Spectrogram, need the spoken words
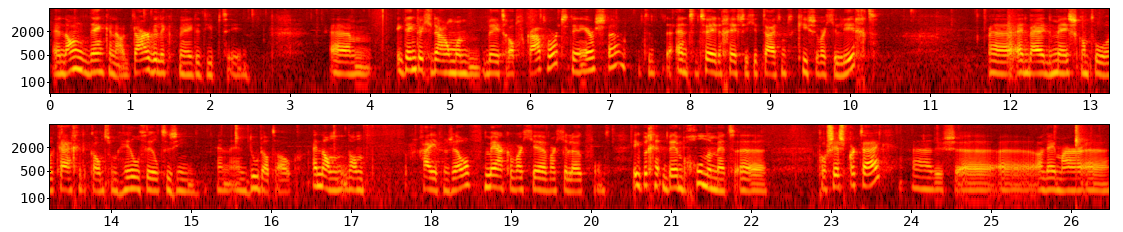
En dan denken, nou, daar wil ik mee de diepte in. Ehm, ik denk dat je daarom een betere advocaat wordt, ten eerste. En ten tweede geeft het je tijd om te kiezen wat je ligt. Eh, en bij de meeste kantoren krijg je de kans om heel veel te zien. En, en doe dat ook. En dan, dan ga je vanzelf merken wat je, wat je leuk vond. Ik ben begonnen met eh, procespraktijk. Eh, dus eh, eh, alleen maar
